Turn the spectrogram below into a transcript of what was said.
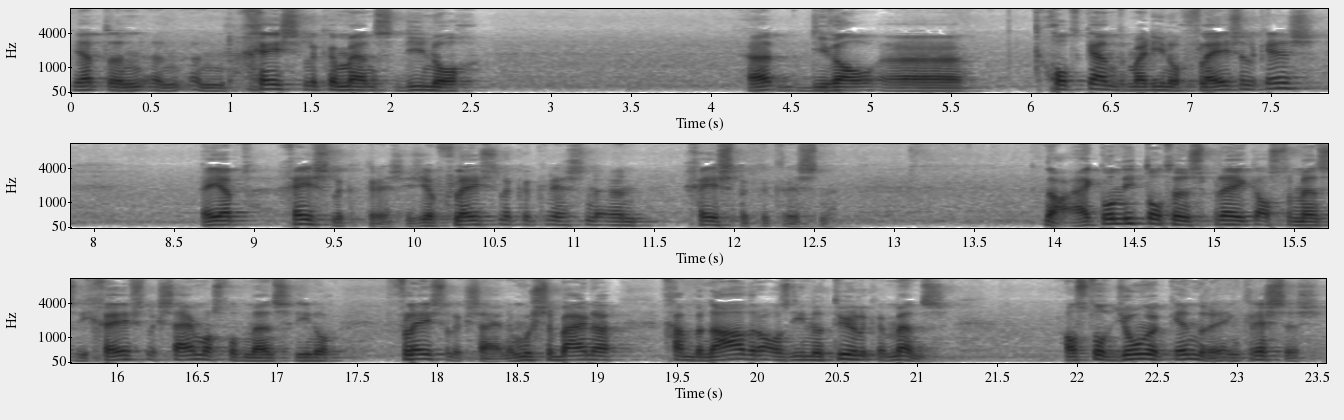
je hebt een, een, een geestelijke mens die nog, die wel uh, God kent, maar die nog vleeselijk is. En je hebt geestelijke christenen. Je hebt vleeselijke christenen en geestelijke christenen. Nou, hij kon niet tot hen spreken als de mensen die geestelijk zijn, maar als tot mensen die nog vleeselijk zijn. Hij moest ze bijna gaan benaderen als die natuurlijke mens. Als tot jonge kinderen in Christus.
